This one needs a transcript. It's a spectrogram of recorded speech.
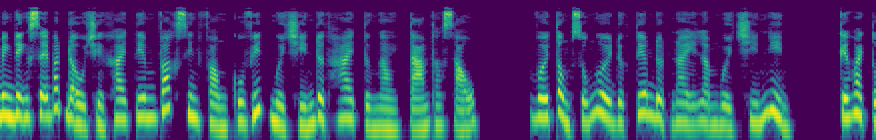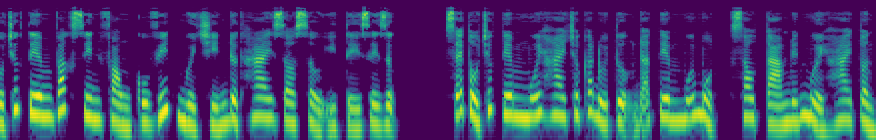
Bình Định sẽ bắt đầu triển khai tiêm vaccine phòng COVID-19 đợt 2 từ ngày 8 tháng 6. Với tổng số người được tiêm đợt này là 19.000. Kế hoạch tổ chức tiêm vaccine phòng COVID-19 đợt 2 do Sở Y tế xây dựng sẽ tổ chức tiêm mũi 2 cho các đối tượng đã tiêm mũi 1 sau 8 đến 12 tuần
